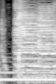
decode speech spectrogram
Bye.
